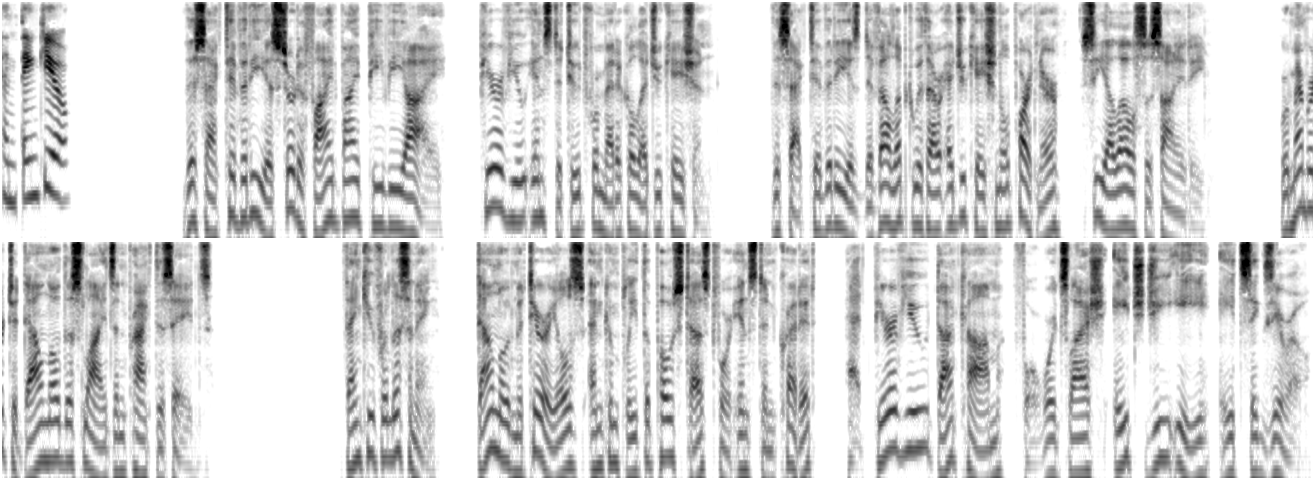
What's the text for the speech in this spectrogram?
And thank you. This activity is certified by PVI, PeerView Institute for Medical Education. This activity is developed with our educational partner, CLL Society. Remember to download the slides and practice aids. Thank you for listening. Download materials and complete the post test for instant credit at peerview.com forward slash HGE 860.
